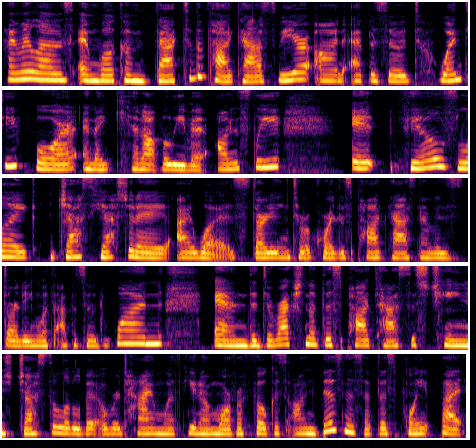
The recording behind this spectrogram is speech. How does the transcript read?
Hi, my loves, and welcome back to the podcast. We are on episode 24, and I cannot believe it. Honestly, it feels like just yesterday I was starting to record this podcast and I was starting with episode one and the direction of this podcast has changed just a little bit over time with, you know, more of a focus on business at this point. But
